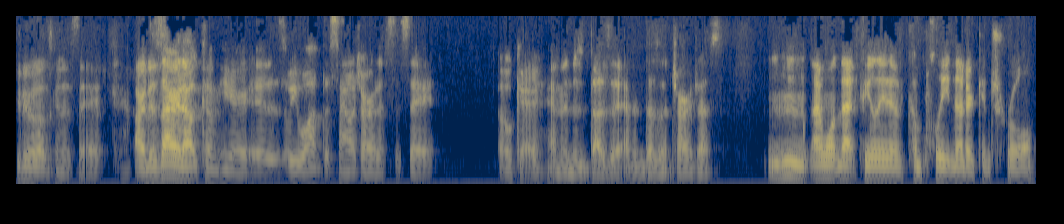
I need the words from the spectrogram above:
You know what i was gonna say. Our desired outcome here is we want the sandwich artist to say okay and then just does it and then doesn't charge us. Mm-hmm. i want that feeling of complete and utter control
